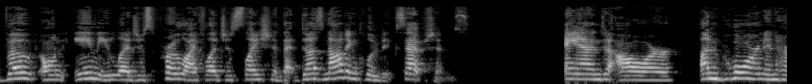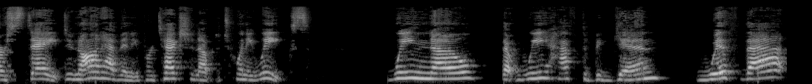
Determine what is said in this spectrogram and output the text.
vote on any legis- pro-life legislation that does not include exceptions, and our unborn in her state do not have any protection up to 20 weeks, we know that we have to begin with that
